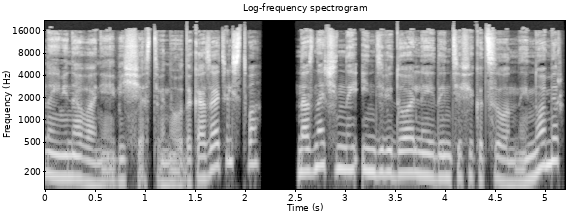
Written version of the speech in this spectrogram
наименование вещественного доказательства, назначенный индивидуальный идентификационный номер,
